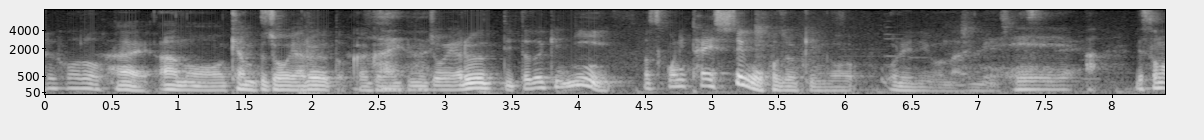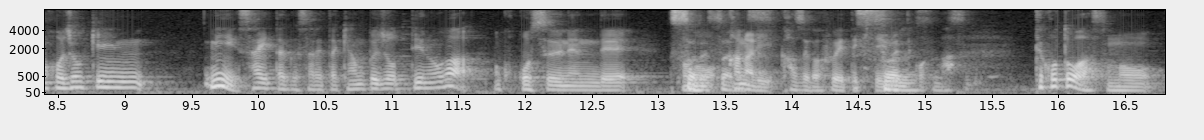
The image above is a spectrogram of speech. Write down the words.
るほど。はい、あのキャンプ場をやるとかグランピング場をやるって言った時に、まあそこに対してこう補助金が下りるようなイメージです。へー。あでその補助金に採択されたキャンプ場っていうのがここ数年でそのかなり数が増えてきているってこと。ってことはその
